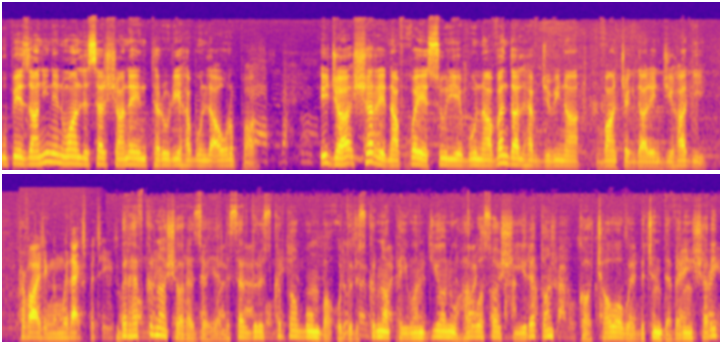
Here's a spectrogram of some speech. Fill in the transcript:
û pêzanînên wan li ser şaneyên terorî hebûn li Ewropa. ایجا شر نافخوی سوریه بو ناوندال هفجوینا وان چکدارین جهادی برهفکردنا شارزایه لسر درست کردنا بمبا و درست کردنا پیوندیان و هر وسا شیرتان کا چاوا و بچن دورین شری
